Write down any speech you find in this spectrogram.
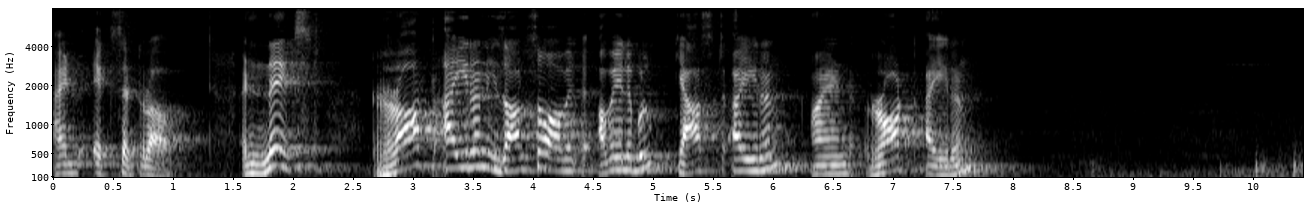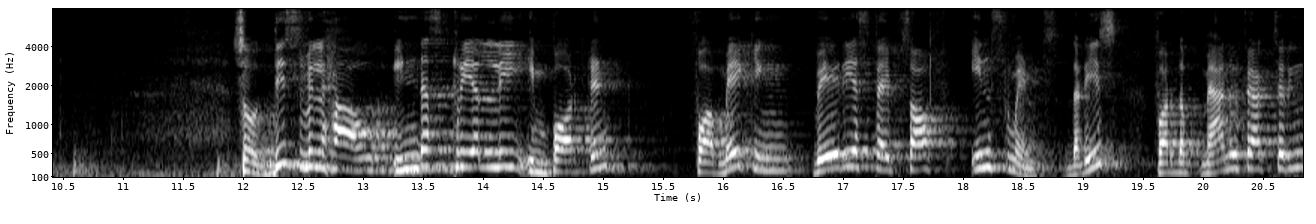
and etc and next wrought iron is also avail- available cast iron and wrought iron. So this will have industrially important for making various types of instruments. That is for the manufacturing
